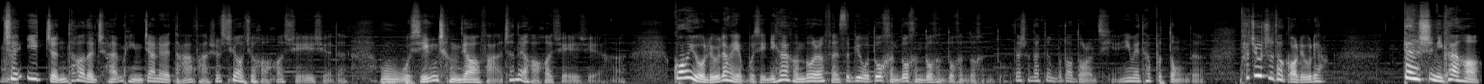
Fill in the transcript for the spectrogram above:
这一整套的产品战略打法是需要去好好学一学的。五行成交法真的要好好学一学哈，光有流量也不行。你看很多人粉丝比我多很多很多很多很多很多，但是他挣不到多少钱，因为他不懂得，他就知道搞流量。但是你看哈，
